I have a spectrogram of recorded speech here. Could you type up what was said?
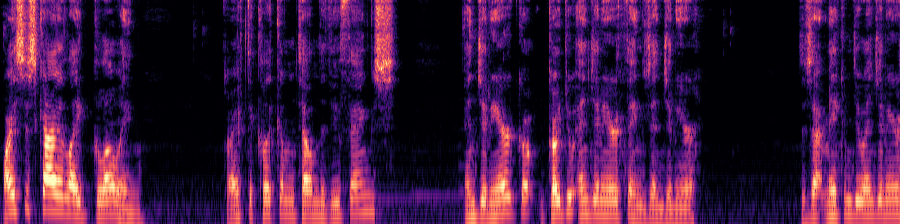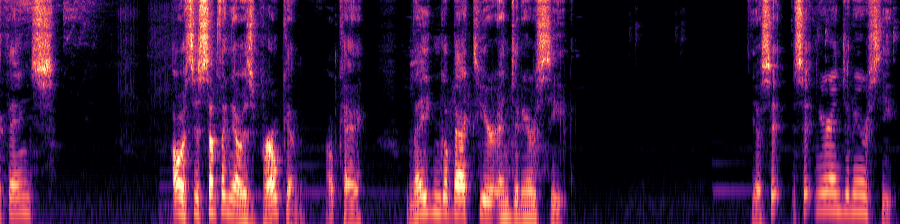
Why is this guy, like, glowing? Do I have to click him and tell him to do things? Engineer? Go, go do engineer things, engineer. Does that make him do engineer things? Oh, it's just something that was broken. Okay. Now you can go back to your engineer seat. Yeah, sit, sit in your engineer seat.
